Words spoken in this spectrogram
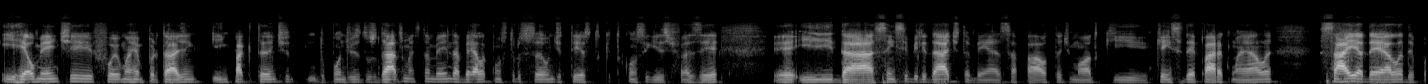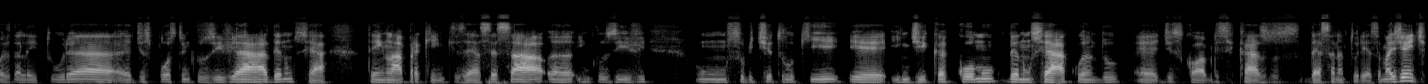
E realmente foi uma reportagem impactante do ponto de vista dos dados, mas também da bela construção de texto que tu conseguiste fazer eh, e da sensibilidade também a essa pauta, de modo que quem se depara com ela saia dela depois da leitura é disposto inclusive a denunciar. Tem lá para quem quiser acessar, uh, inclusive um subtítulo que eh, indica como denunciar quando eh, descobre-se casos dessa natureza. Mas, gente,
